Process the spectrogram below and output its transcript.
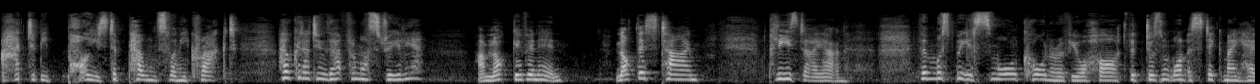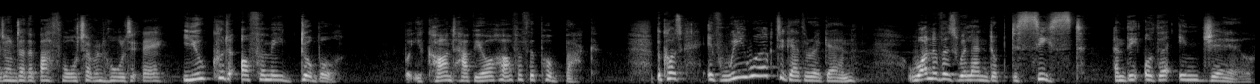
I had to be poised to pounce when he cracked. How could I do that from Australia? I'm not giving in. Not this time. Please, Diane. There must be a small corner of your heart that doesn't want to stick my head under the bathwater and hold it there. You could offer me double, but you can't have your half of the pub back. Because if we work together again, one of us will end up deceased and the other in jail.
